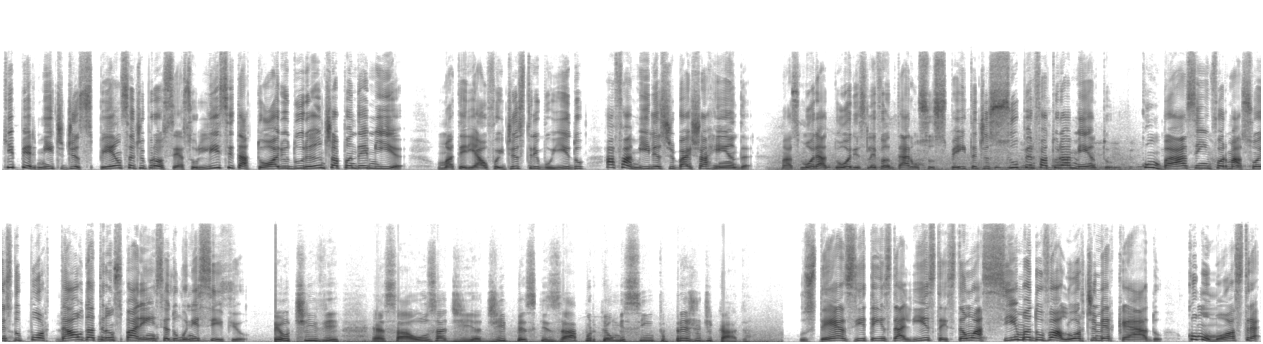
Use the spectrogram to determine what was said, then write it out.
que permite dispensa de processo licitatório durante a pandemia. O material foi distribuído a famílias de baixa renda, mas moradores levantaram suspeita de superfaturamento, com base em informações do portal da transparência do município. Eu tive essa ousadia de pesquisar porque eu me sinto prejudicado. Os 10 itens da lista estão acima do valor de mercado, como mostra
